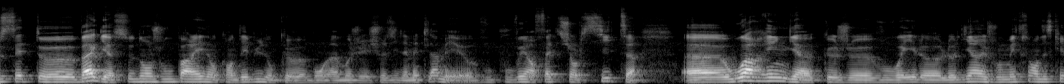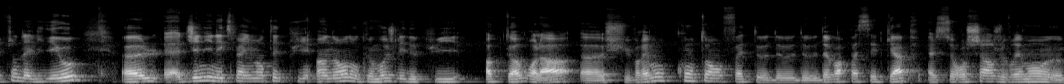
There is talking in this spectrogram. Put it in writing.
cette bague, ce dont je vous parlais donc en début. Donc bon là, moi j'ai choisi de la mettre là, mais vous pouvez en fait sur le site euh, Warring, que je vous voyez le, lien et je vous le mettrai en description de la vidéo. Euh, Jenny l'expérimentait depuis un an, donc euh, moi je l'ai depuis octobre là. je suis vraiment content en fait d'avoir passé le cap. Elle se recharge vraiment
